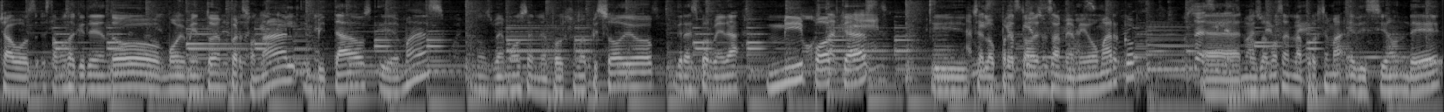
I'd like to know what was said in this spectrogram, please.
chavos, estamos aquí teniendo movimiento en personal, invitados y demás. Nos vemos en el próximo episodio. Gracias por venir a mi No, podcast. Y A se mí- lo presto a veces a mi amigo. Marco. O sea, sí Eh, nos vemos en la próxima edición de.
